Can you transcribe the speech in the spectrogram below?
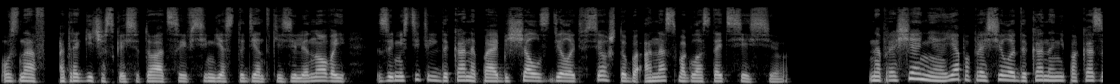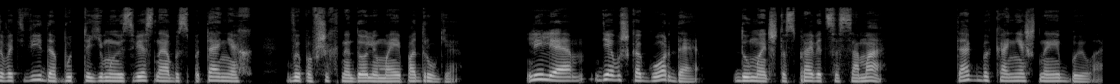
Узнав о трагической ситуации в семье студентки Зеленовой, заместитель декана пообещал сделать все, чтобы она смогла сдать сессию. На прощание я попросила декана не показывать вида, будто ему известно об испытаниях, выпавших на долю моей подруги. Лилия — девушка гордая, думает, что справится сама. Так бы, конечно, и было,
